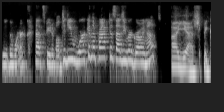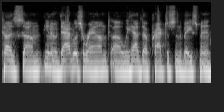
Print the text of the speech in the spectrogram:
to the work that's beautiful did you work in the practice as you were growing up uh, yes, because um, you know Dad was around. Uh, we had the practice in the basement.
